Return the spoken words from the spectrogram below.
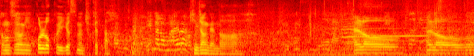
병수 형이 골 넣고 이겼으면 좋겠다. 긴장된다. 헬로. 헬로.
